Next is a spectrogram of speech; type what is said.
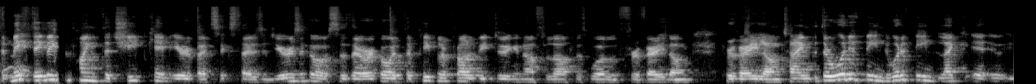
it make they make the point that sheep came here about six thousand years ago. So they were going. The people have probably been doing an awful lot with wool for a very long for a very long time. But there would have been there would have been like uh,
